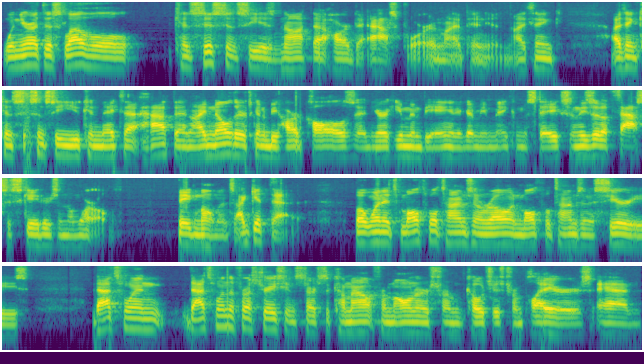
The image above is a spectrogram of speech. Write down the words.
when you're at this level consistency is not that hard to ask for, in my opinion. I think I think consistency you can make that happen. I know there's going to be hard calls, and you're a human being, and you're going to be making mistakes. And these are the fastest skaters in the world. Big moments. I get that, but when it's multiple times in a row and multiple times in a series, that's when that's when the frustration starts to come out from owners, from coaches, from players, and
